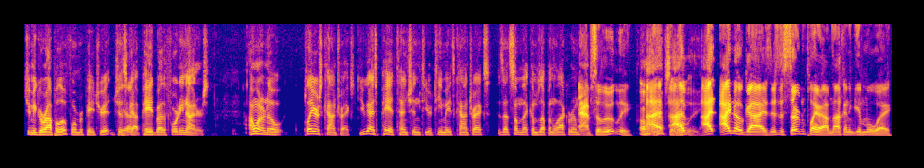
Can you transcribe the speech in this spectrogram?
Jimmy Garoppolo, former Patriot, just Yeah. got paid by the 49ers. I want to know players' contracts. Do you guys pay attention to your teammates' contracts? Is that something that comes up in the locker room? Absolutely. Oh, I, absolutely. I, I, I know guys, there's a certain player, I'm not going to give him away,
